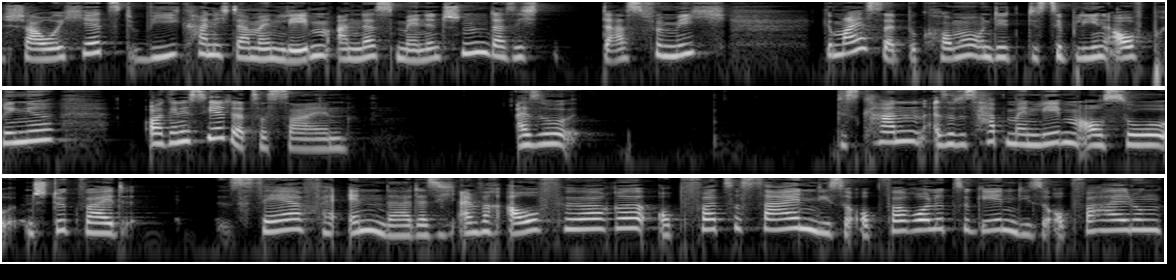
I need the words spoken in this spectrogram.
schaue ich jetzt, wie kann ich da mein Leben anders managen, dass ich das für mich gemeistert bekomme und die Disziplin aufbringe, organisierter zu sein. Also das kann, also das hat mein Leben auch so ein Stück weit sehr verändert, dass ich einfach aufhöre, Opfer zu sein, diese Opferrolle zu gehen, diese Opferhaltung,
